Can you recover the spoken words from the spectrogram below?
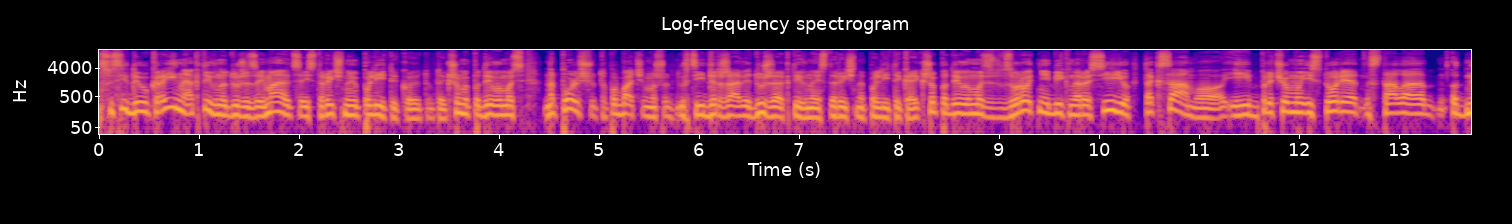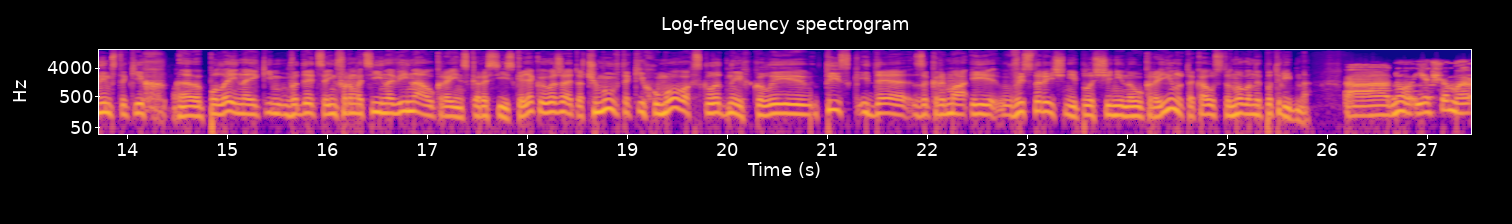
Сусіди України активно дуже займаються історичною політикою. Тобто, якщо ми подивимось на Польщу, то побачимо, що в цій державі дуже активна історична політика. Якщо подивимось в зворотній бік на Росію, так само. І причому історія стала одним з таких е, полей, на яким ведеться інформаційна війна українська російська. Як ви вважаєте, чому в таких умовах складних, коли тиск іде, зокрема, і в історичній площині на Україну, така установа не потрібна? А, Ну, якщо ми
